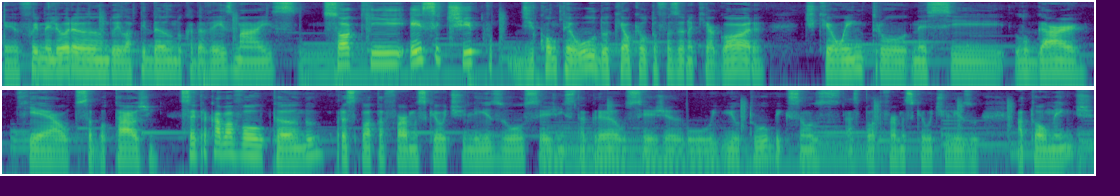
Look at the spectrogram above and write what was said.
é, fui melhorando e lapidando cada vez mais. Só que esse tipo de conteúdo, que é o que eu tô fazendo aqui agora, de que eu entro nesse lugar que é autossabotagem, sempre acaba voltando para as plataformas que eu utilizo, ou seja, Instagram, ou seja, o YouTube, que são as plataformas que eu utilizo atualmente.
